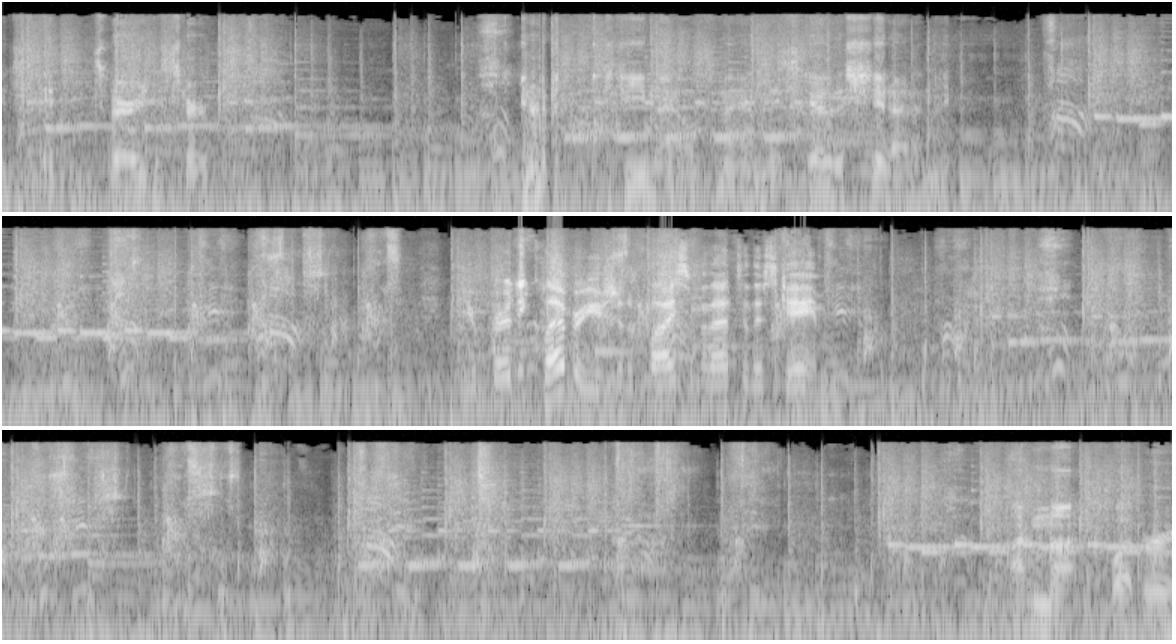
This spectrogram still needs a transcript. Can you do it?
It's, it's very disturbing. Internet females, man, they scare the shit out of me. You're pretty clever. You should apply some of that to this game. I'm not clever.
